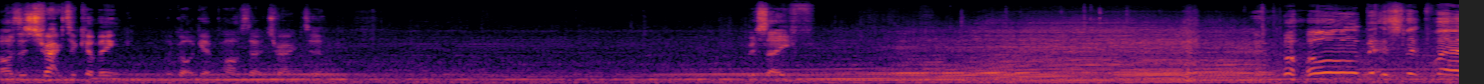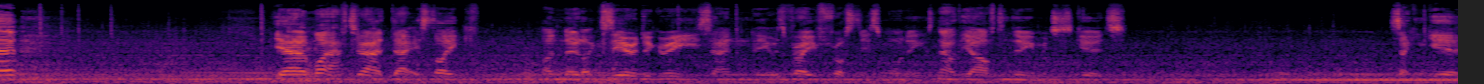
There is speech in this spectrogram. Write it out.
Oh there's a tractor coming. I've got to get past that tractor we're safe. oh, a bit of slip there. Yeah, I might have to add that it's like, I don't know, like zero degrees and it was very frosty this morning. It's now the afternoon, which is good. Second gear.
